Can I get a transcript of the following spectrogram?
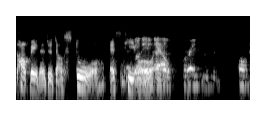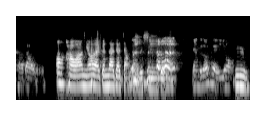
靠背的，就叫 stool，S T O O L。Grace 是不是？哦，查到了。哦，好啊，你要来跟大家讲我们的心得。两个都可以用。嗯，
